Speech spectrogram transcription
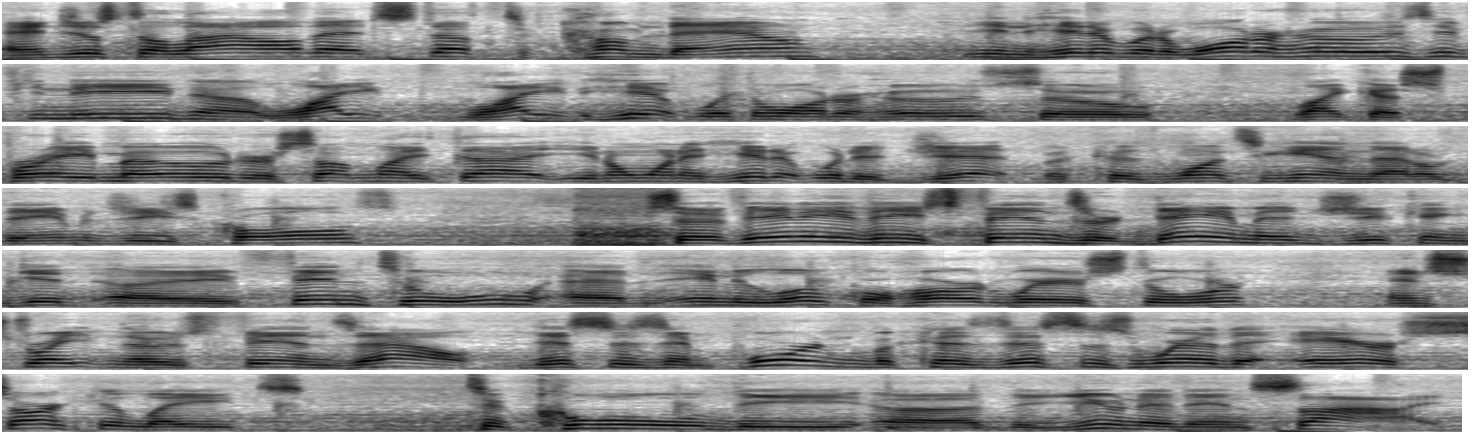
and just allow all that stuff to come down you can hit it with a water hose if you need, a light, light hit with the water hose. So like a spray mode or something like that, you don't want to hit it with a jet because once again, that'll damage these coils. So if any of these fins are damaged, you can get a fin tool at any local hardware store and straighten those fins out. This is important because this is where the air circulates to cool the, uh, the unit inside.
